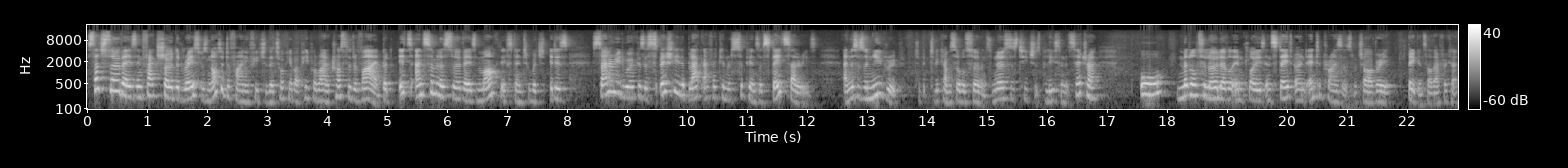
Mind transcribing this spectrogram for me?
Such surveys, in fact, showed that race was not a defining feature. They're talking about people right across the divide, but its and similar surveys mark the extent to which it is salaried workers, especially the black African recipients of state salaries, and this is a new group to, to become civil servants nurses, teachers, policemen, etc., or middle to low level employees in state owned enterprises, which are very big in South Africa.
